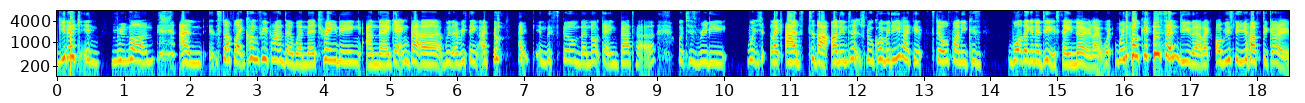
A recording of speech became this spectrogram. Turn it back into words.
you know in Mulan and stuff like Kung Fu Panda when they're training and they're getting better with everything. I feel like in this film they're not getting better, which is really which like adds to that unintentional comedy. Like it's still funny because what they're they gonna do? Say no? Like we're, we're not gonna send you there. Like obviously you have to go.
